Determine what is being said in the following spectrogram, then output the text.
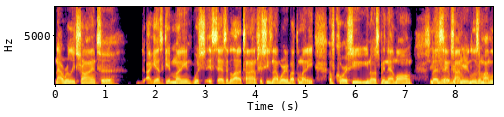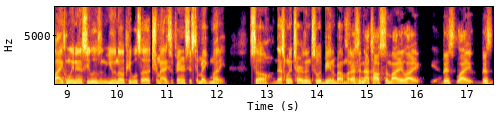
not really trying to i guess get money which it says it a lot of times because she's not worried about the money of course you you know it's been that long She- but at the same time you're losing my likeliness you're losing using other people's uh, traumatic experiences to make money so that's when it turns into it being about money especially not talk to somebody like this, like this,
